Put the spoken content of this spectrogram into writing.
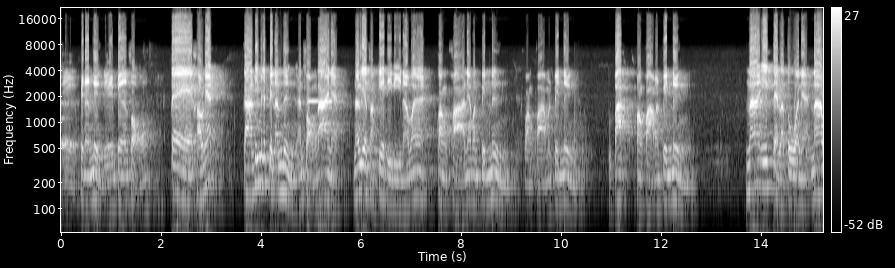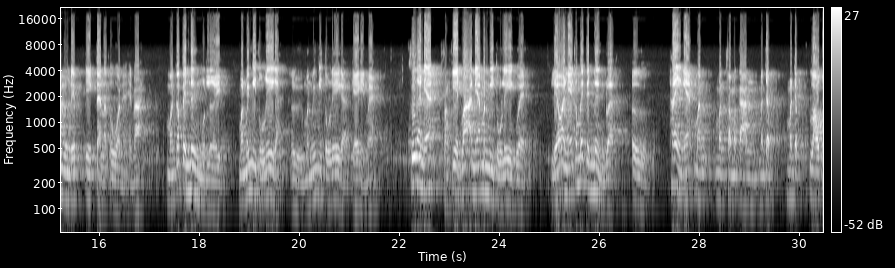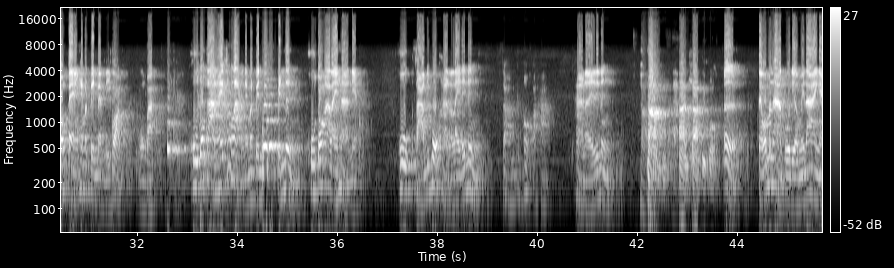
เออเป็นอันหนึ่งหรือเป็นอันสองแต่คราเนี้ยการที่มันจะเป็นอันหนึ่งอันสองได้เนี่ย นักเรียนสังเกตดีๆนะว่าฝั่งขวาเนี่ยมันเป็นหนึ่งฝั่งขวามันเป็นหนึ่งถูกปะฝั่งขวามันเป็นหนึ่ง หน้า x แต่ละตัวเนี่ย หน้าวงเล็บ x แต่ละตัวเนี่ยเห็นปะมันก็เป็นหนึ่งหมดเลย มันไม่มีตัวเลขอะเออมันไม่มีตัวเลขอะแกเห็นไหมซึ่งอันเนี้ยสังเกตว่าอันเนี้ยมันมีตัวเลขเว้ยแล้วอันเนี้ยก็ไม่เป็นหนึ่งด้วย เออ ถ้าอย่างเงี้ยมันมันสมการมันจะมันจะเราต้องแปลงให้มันเป็นแบบนี้ก่อนงงปะครูต้องการให้ข้างหลังเนี่ยมันเป็นเป็นหนึ่งครูต้องอะไรหารเนี่ยครูสามที่หกหารอะไรได้หนึ่งสามหกอาหารหารอะไรได้หนึ่ง สามหารสามสิบหกเออ แต่ว่ามันหารตัวเดียวไม่ได้ไง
